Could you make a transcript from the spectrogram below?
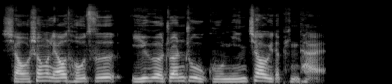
小生聊投资，一个专注股民教育的平台。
